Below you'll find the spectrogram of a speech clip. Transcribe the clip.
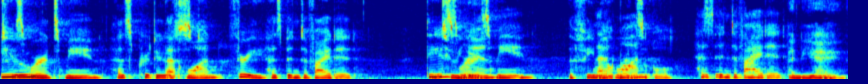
These Two words mean has produced that one three. has been divided These into words yin, mean the female that one principle, has been divided and yang,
